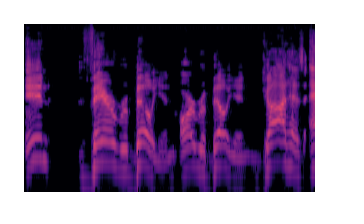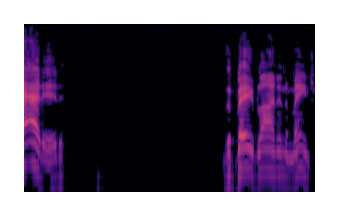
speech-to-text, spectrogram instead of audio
in their rebellion, our rebellion, God has added the babe lying in the manger.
